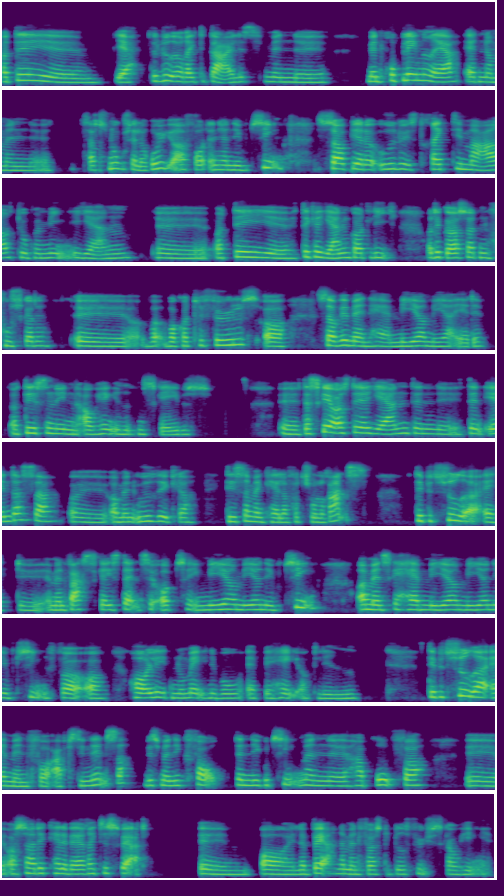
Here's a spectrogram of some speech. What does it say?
og det, øh, ja, det lyder jo rigtig dejligt, men, øh, men problemet er, at når man øh, tager snus eller ryger og får den her nikotin, så bliver der udløst rigtig meget dopamin i hjernen. Øh, og det, øh, det kan hjernen godt lide, og det gør så, at den husker det, øh, hvor, hvor godt det føles, og så vil man have mere og mere af det. Og det er sådan en afhængighed, den skabes. Øh, der sker også det, at hjernen den, øh, den ændrer sig, øh, og man udvikler det, som man kalder for tolerans. Det betyder, at, øh, at man faktisk er i stand til at optage mere og mere nikotin, og man skal have mere og mere nikotin for at holde et normalt niveau af behag og glæde. Det betyder, at man får abstinenser, hvis man ikke får den nikotin, man øh, har brug for. Øh, og så det, kan det være rigtig svært øh, at lade være, når man først er blevet fysisk afhængig.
